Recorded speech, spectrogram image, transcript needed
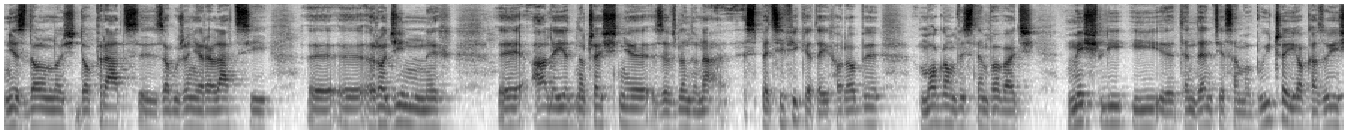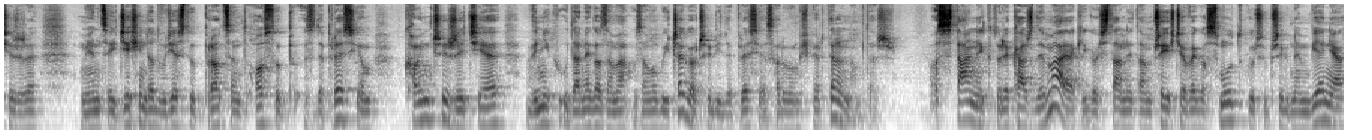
niezdolność do pracy, zaburzenie relacji y, y, rodzinnych, ale jednocześnie ze względu na specyfikę tej choroby mogą występować myśli i y, tendencje samobójcze i okazuje się, że mniej więcej 10 do 20% osób z depresją kończy życie w wyniku udanego zamachu samobójczego, czyli depresja jest chorobą śmiertelną też. Stany, które każdy ma, jakiegoś stany tam przejściowego smutku czy przygnębienia,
